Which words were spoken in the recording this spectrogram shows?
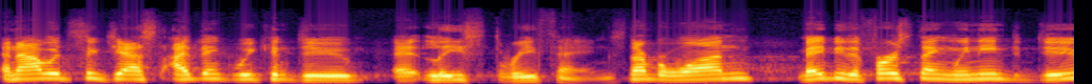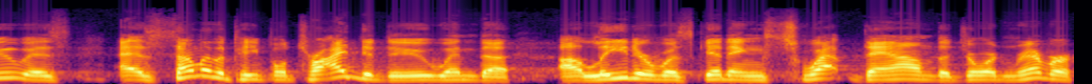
And I would suggest, I think we can do at least three things. Number one, maybe the first thing we need to do is, as some of the people tried to do when the uh, leader was getting swept down the Jordan River,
